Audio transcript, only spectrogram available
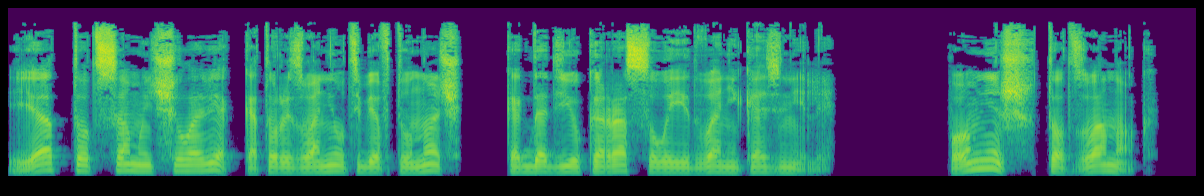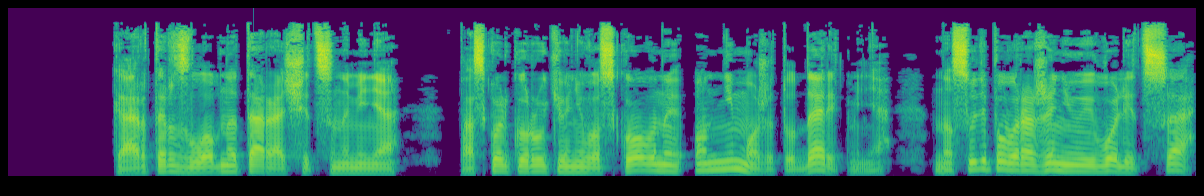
я тот самый человек, который звонил тебе в ту ночь, когда Дьюка Рассела едва не казнили. Помнишь тот звонок? Картер злобно таращится на меня. Поскольку руки у него скованы, он не может ударить меня, но, судя по выражению его лица,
